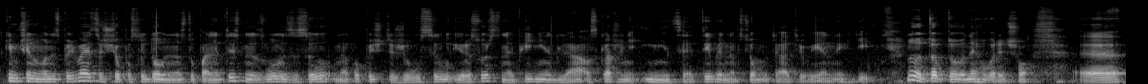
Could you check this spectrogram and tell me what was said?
Таким чином, вони сподіваються, що послідовний наступальний тиск не дозволить ЗСУ накопичити живу силу і ресурси, необхідні для оскарження ініціативи на всьому театрі воєнних дій. Ну тобто вони говорять, що. Е,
